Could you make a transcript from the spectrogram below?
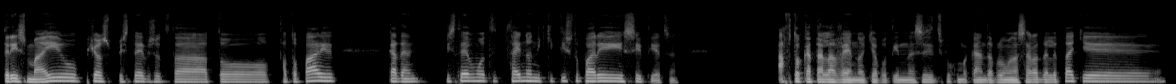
3 Μαΐου, ποιος πιστεύεις ότι θα το, θα το πάρει, κατά πιστεύουμε ότι θα είναι ο νικητής του Paris City, έτσι. Αυτό καταλαβαίνω και από την συζήτηση που έχουμε κάνει τα προηγούμενα 40 λεπτά και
